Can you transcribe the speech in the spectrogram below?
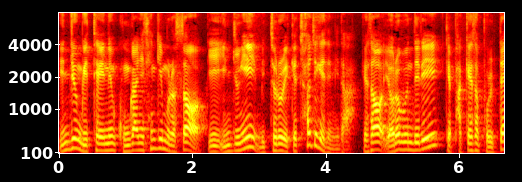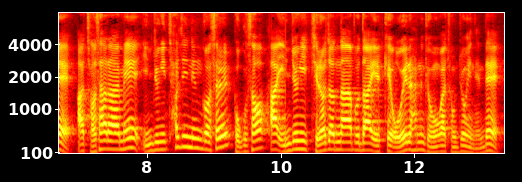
인중 밑에 있는 공간이 생김으로써 이 인중이 밑으로 이렇게 처지게 됩니다. 그래서 여러분들이 이렇게 밖에서 볼 때, 아, 저 사람의 인중이 처지는 것을 보고서, 아, 인중이 길어졌나 보다 이렇게 오해를 하는 경우가 종종 있는데,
